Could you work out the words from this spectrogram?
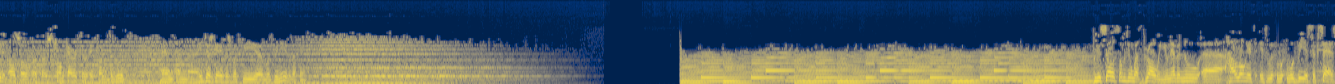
needed also a, a strong character in front of the group, and and uh, he just gave us what we what we needed, I think. You saw something was growing. You never knew uh, how long it, it would be a success.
